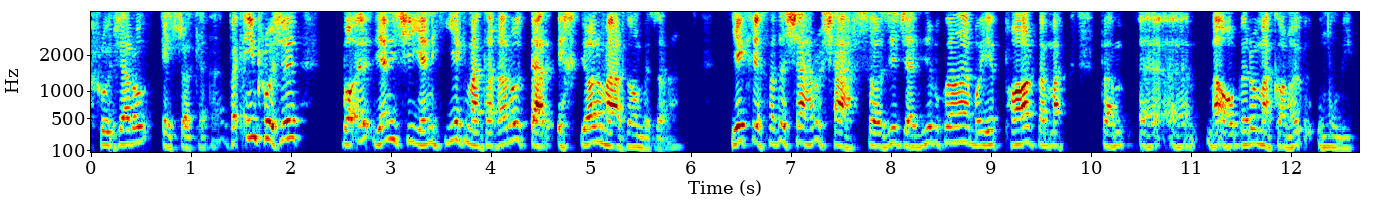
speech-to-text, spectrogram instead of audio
پروژه رو اجرا کردن. و این پروژه با یعنی چی؟ یعنی یک منطقه رو در اختیار مردم بذارن. یک قسمت شهر رو شهرسازی جدید بکنن با یه پارک و, و معابر و مکانهای عمومی.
